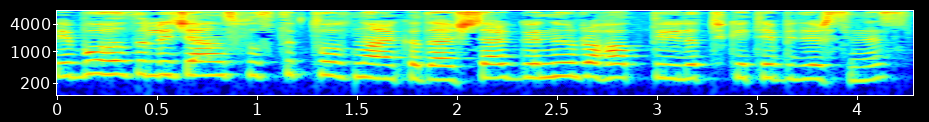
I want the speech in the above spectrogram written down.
Ve bu hazırlayacağınız fıstık tozunu arkadaşlar gönül rahatlığıyla tüketebilirsiniz.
